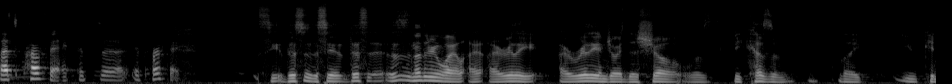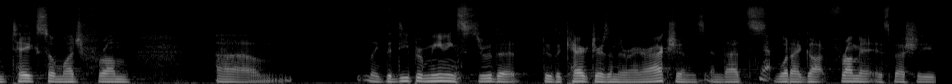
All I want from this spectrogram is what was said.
that's perfect. It's a it's perfect. See this is see, this this is another reason why I, I really i really enjoyed this show was because of like you can take so much from um like the deeper meanings through the through the characters and their interactions. And that's yeah. what i got from it especially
